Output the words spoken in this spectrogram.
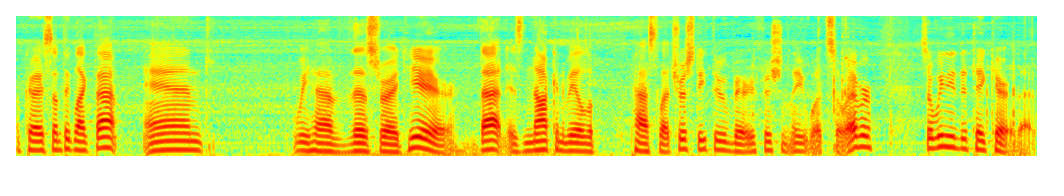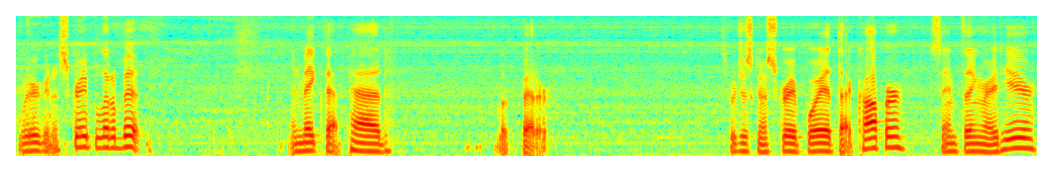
Okay, something like that. And we have this right here. That is not going to be able to pass electricity through very efficiently whatsoever. So we need to take care of that. We're going to scrape a little bit and make that pad look better. So we're just going to scrape away at that copper. Same thing right here.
